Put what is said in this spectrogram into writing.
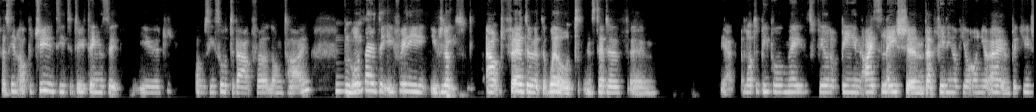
firstly an opportunity to do things that you had obviously thought about for a long time, mm-hmm. also that you've really you've looked out further at the world instead of um, yeah, a lot of people may feel of being in isolation, that feeling of you're on your own, but you've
